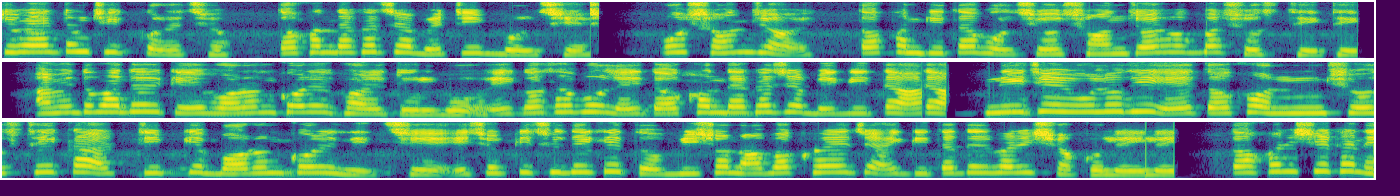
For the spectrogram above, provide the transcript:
তুমি একদম ঠিক করেছ। তখন দেখা যাবে টিপ বলছে, ও সঞ্জয়। তখন গীতা বলছে, ও সঞ্জয় হোক বা স্বস্তি, ঠিক। আমি তোমাদেরকে বরণ করে ঘরে তুলবো। এই কথা বলে তখন দেখা যাবে গীতা নিজে উলু দিয়ে তখন স্বস্তিক আর টিপকে বরণ করে নিচ্ছে। এসব কিছু দেখে তো ভীষণ অবাক হয়ে যায় গীতাদের বাড়ির সকলেই। তখন সেখানে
